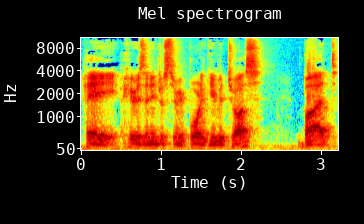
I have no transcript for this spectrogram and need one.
hey, here's an interesting report, give it to us, but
